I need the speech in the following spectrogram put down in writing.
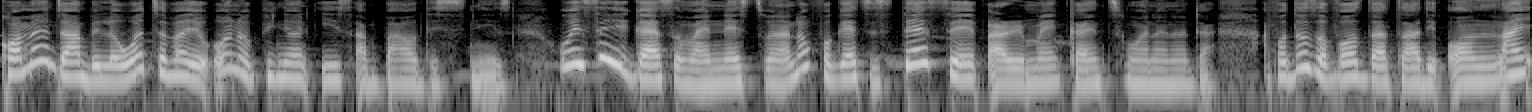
comment down below whatever your own opinion is about this news. We'll see you guys on my next one. And don't forget to stay safe and remain kind to one another. And for those of us that are the online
